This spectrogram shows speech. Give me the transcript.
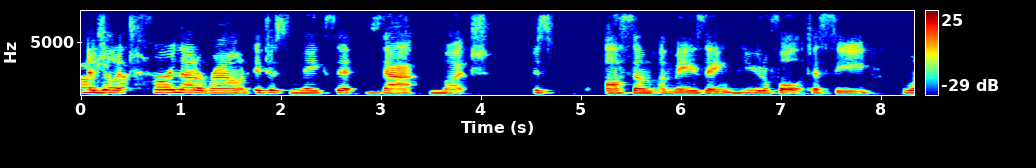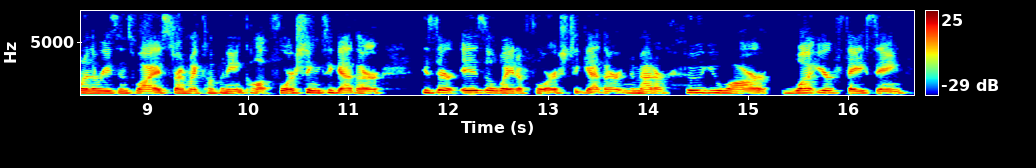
I'm and sure. being able to turn that around, it just makes it that much just awesome, amazing, beautiful to see. One of the reasons why I started my company and call it Flourishing Together, because there is a way to flourish together no matter who you are, what you're facing.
